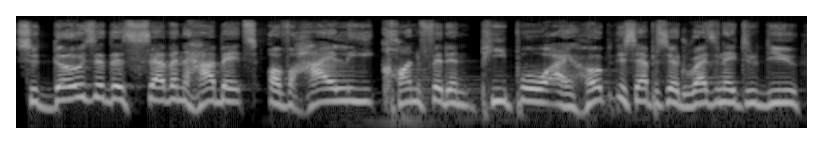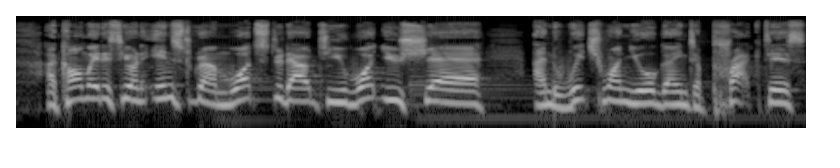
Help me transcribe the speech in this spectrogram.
So, those are the seven habits of highly confident people. I hope this episode resonated with you. I can't wait to see on Instagram what stood out to you, what you share, and which one you're going to practice.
